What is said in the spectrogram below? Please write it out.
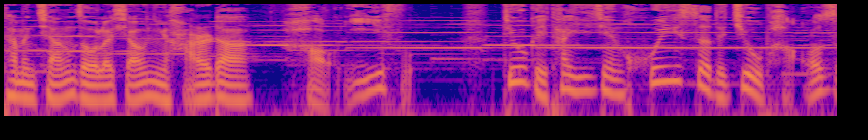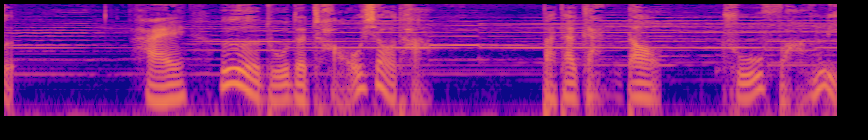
他们抢走了小女孩的好衣服，丢给她一件灰色的旧袍子。还恶毒的嘲笑他，把他赶到厨房里。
